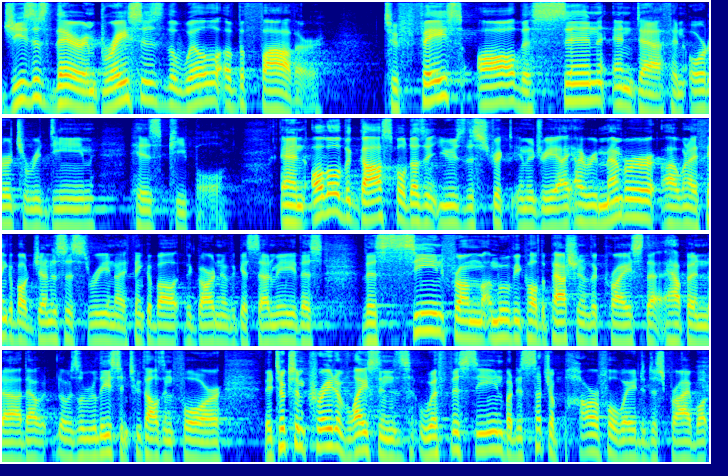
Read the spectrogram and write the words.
Jesus there embraces the will of the Father to face all the sin and death in order to redeem his people. And although the gospel doesn't use this strict imagery, I, I remember uh, when I think about Genesis 3 and I think about the Garden of Gethsemane, this, this scene from a movie called The Passion of the Christ that happened, uh, that, that was released in 2004. They took some creative license with this scene, but it's such a powerful way to describe what,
